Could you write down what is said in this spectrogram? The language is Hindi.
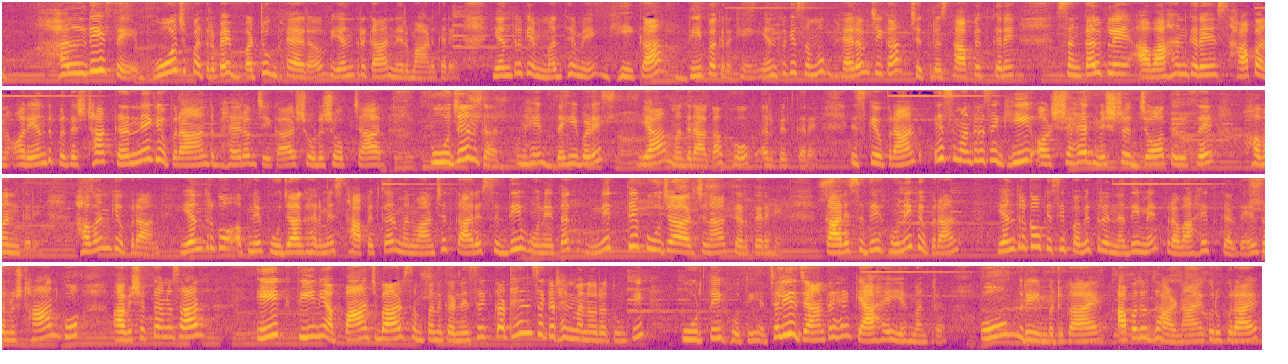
हल्दी से भोजपत्र पे बटुक भैरव यंत्र का निर्माण करें। यंत्र के मध्य में घी का दीपक रखें। यंत्र के सम्मुख भैरव जी का चित्र स्थापित करें। संकल्प लें, आवाहन करें, स्थापन और यंत्र प्रतिष्ठा करने के उपरांत भैरव जी का षोडशोपचार पूजन कर उन्हें दही बड़े या मदरा का भोग अर्पित करें। इसके उपरांत इस मंत्र से घी और शहद मिश्रित जौ तिल से हवन करें। हवन के उपरांत यंत्र को अपने पूजा घर में स्थापित कर मनवांछित कार्य सिद्धि होने तक नित्य पूजा अर्चना करते रहें। कार्य सिद्धि होने के उपरांत यंत्र को किसी पवित्र नदी में प्रवाहित कर दें। इस अनुष्ठान को आवश्यकता अनुसार एक, तीन या पाँच बार संपन्न करने से कठिन से कठिन मनोरथों की पूर्ति होती है। चलिए जानते हैं क्या है यह मंत्र। ओम रीम बटुकाय आपदुद्धारणाय कुरुकुराय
